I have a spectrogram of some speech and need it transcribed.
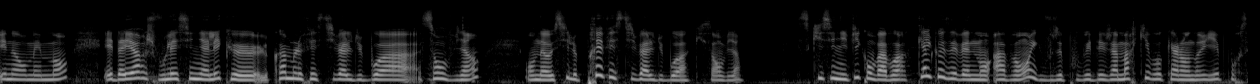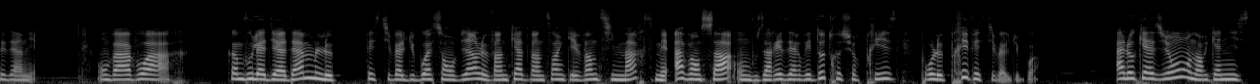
énormément. Et d'ailleurs, je voulais signaler que comme le Festival du Bois s'en vient, on a aussi le pré-festival du Bois qui s'en vient. Ce qui signifie qu'on va avoir quelques événements avant et que vous pouvez déjà marquer vos calendriers pour ces derniers. On va avoir, comme vous l'a dit Adam, le Festival du Bois s'en vient le 24, 25 et 26 mars, mais avant ça, on vous a réservé d'autres surprises pour le pré-Festival du Bois. À l'occasion, on organise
